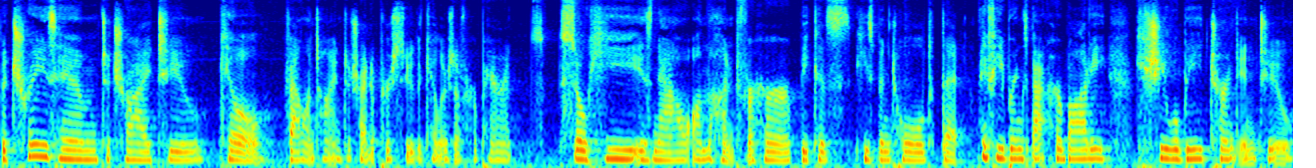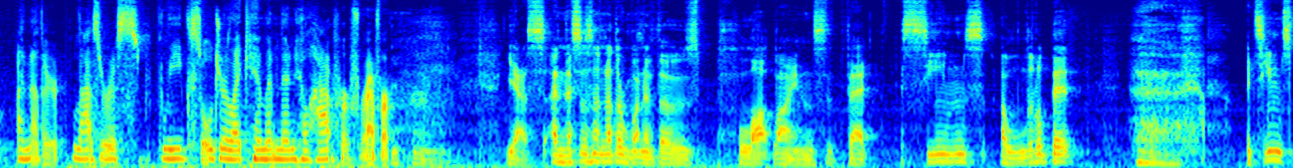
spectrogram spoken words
betrays him to try to kill Valentine, to try to pursue the killers of her parents. So he is now on the hunt for her because he's been told that if he brings back her body, she will be turned into another Lazarus League soldier like him, and then he'll have her forever. Mm-hmm. Yes, and this is another one of those plot lines that seems a little bit. It seems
